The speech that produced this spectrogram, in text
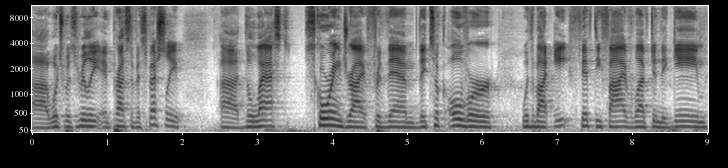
uh, which was really impressive, especially uh, the last scoring drive for them. They took over with about 8:55 left in the game,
